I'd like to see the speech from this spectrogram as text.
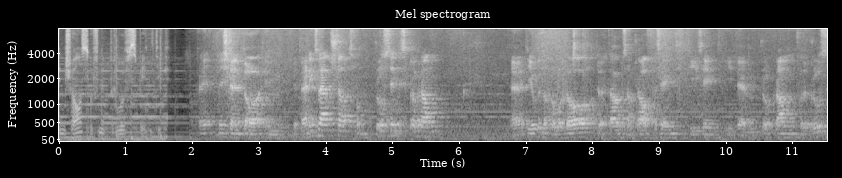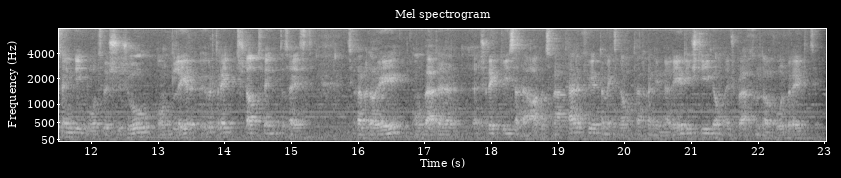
eine Chance auf eine Berufsbildung. Wir stehen hier der Trainingswerkstatt vom Berufsbildungsprogramm. Äh, die Jugendlichen, die hier dort am Arbeiten sind, die sind in dem Programm der Berufsfindung, wo zwischen Schule und Lehrübertritt stattfindet. Das heisst, Sie kommen hier und werden schrittweise an den Arbeitsmarkt hergeführt, damit sie nachher in eine Lehre einsteigen und entsprechend auch vorbereitet sind.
